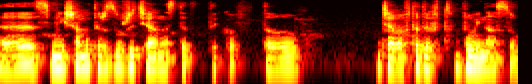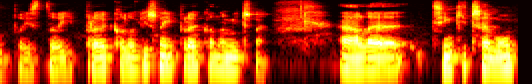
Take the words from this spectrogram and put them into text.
e, zmniejszamy też zużycie anestetyków. To działa wtedy w dwójnasób, bo jest to i proekologiczne, i proekonomiczne. Ale dzięki czemu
